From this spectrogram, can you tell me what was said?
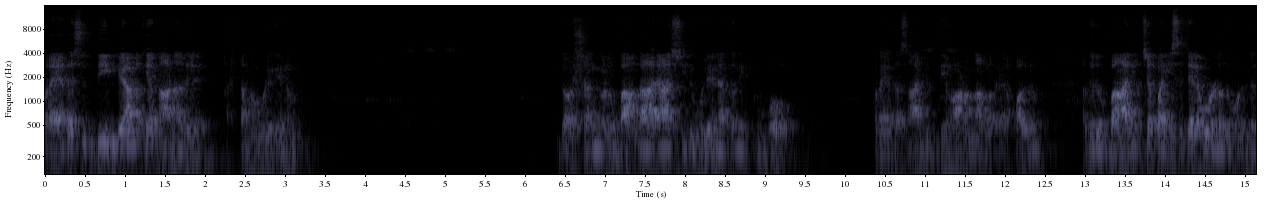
പ്രേതശുദ്ധി ഇല്ല എന്നൊക്കെയാണ് കാണാതില്ല അഷ്ടമ ഗുളികനും ദോഷങ്ങൾ ബാധാരാശിയിൽ ഗുളികനൊക്കെ നിൽക്കുമ്പോൾ പ്രേത സാന്നിധ്യമാണെന്നാ പറയുക അപ്പോൾ അതൊരു അതൊരു ഭാരിച്ച പൈസ ചിലവുള്ളത് കൊണ്ട്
